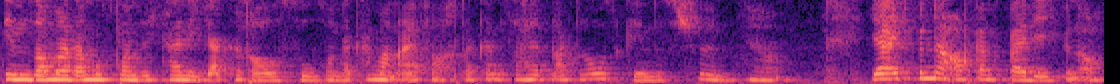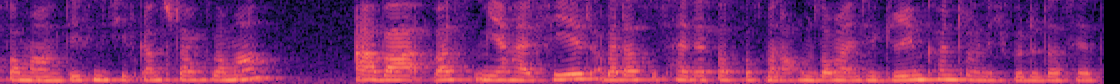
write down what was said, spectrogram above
im Sommer, da muss man sich keine Jacke raussuchen. Da kann man einfach, da kannst du halbnackt rausgehen. Das ist schön. Ja. Ja, ich bin da auch ganz bei dir. Ich bin auch Sommer, definitiv ganz stark Sommer. Aber was mir halt fehlt, aber das ist halt etwas, was man auch im Sommer integrieren könnte und ich würde das jetzt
